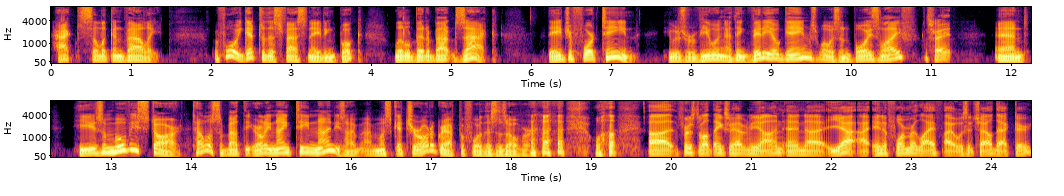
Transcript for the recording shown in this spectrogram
Hacked Silicon Valley. Before we get to this fascinating book, a little bit about Zach. At the age of 14, he was reviewing, I think, video games, what was in Boy's Life. That's right. And he's a movie star. Tell us about the early 1990s. I, I must get your autograph before this is over. well, uh, first of all, thanks for having me on. And uh, yeah, I, in a former life, I was a child actor.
